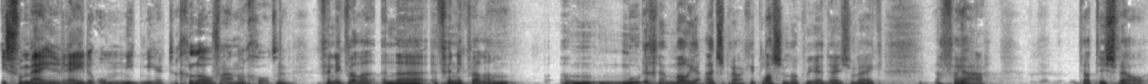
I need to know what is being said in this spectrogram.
is voor mij een reden om niet meer te geloven aan een God. Vind ik wel een, eh, vind ik wel een, moedige, mooie uitspraak. Ik las hem ook weer deze week. Ik dacht van ja, dat is wel.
